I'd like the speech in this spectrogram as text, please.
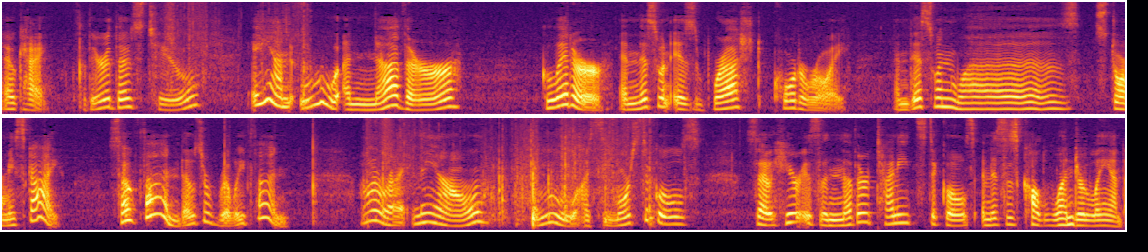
Okay, so there are those two. And, ooh, another glitter. And this one is brushed corduroy. And this one was Stormy Sky. So fun. Those are really fun. All right, now, ooh, I see more stickles. So here is another tiny stickles, and this is called Wonderland.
